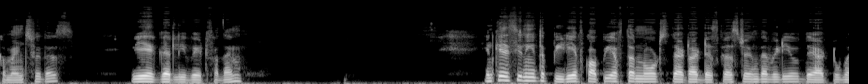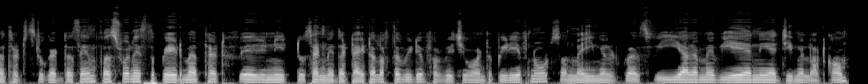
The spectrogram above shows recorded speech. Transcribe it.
comments with us. We eagerly wait for them in case you need the PDF copy of the notes that are discussed during the video, there are two methods to get the same. First one is the paid method where you need to send me the title of the video for which you want the PDF notes on my email address vermavane at gmail.com.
